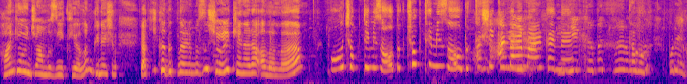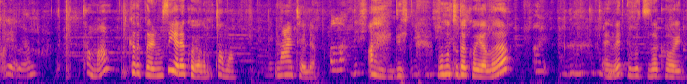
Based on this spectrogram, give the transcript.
hangi oyuncağımızı yıkayalım? Güneş. Bak yıkadıklarımızı şöyle kenara alalım. Oo çok temiz olduk. Çok temiz olduk. Teşekkürler Mert Ali. Yıkadıklarımızı Tamam. buraya koyalım. Tamam. Yıkadıklarımızı yere koyalım. Tamam. Mert Ali. Allah düştü. Ay düştü. Bulut'u da koyalım. Ay, Evet Bulut'u da koyduk.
